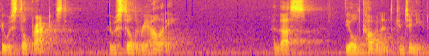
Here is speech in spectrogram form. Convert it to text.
it was still practiced. It was still the reality. And thus, the Old Covenant continued.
